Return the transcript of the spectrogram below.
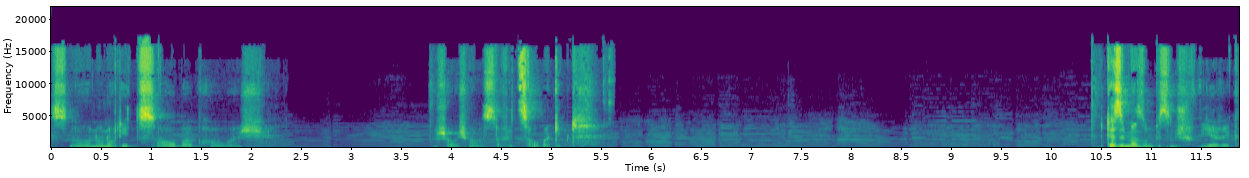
So, nur noch die Zauber brauche ich. Dann schaue ich mal, was es da für Zauber gibt. Das ist immer so ein bisschen schwierig.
